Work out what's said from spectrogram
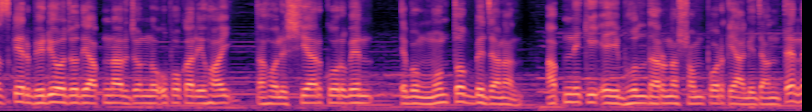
আজকের ভিডিও যদি আপনার জন্য উপকারী হয়, তাহলে শেয়ার করবেন এবং মন্তব্যে জানান, আপনি কি এই ভুল ধারণা সম্পর্কে আগে জানতেন?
